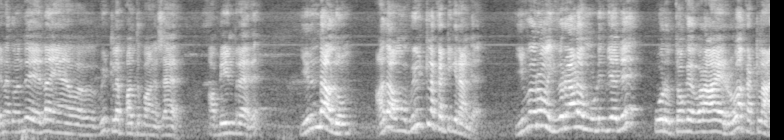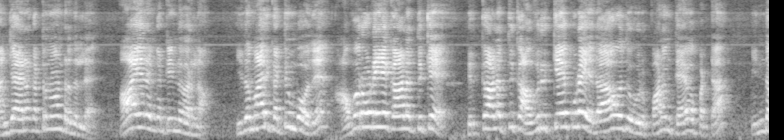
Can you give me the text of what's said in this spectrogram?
எனக்கு வந்து எல்லாம் என் வீட்டில் பார்த்துப்பாங்க சார். அப்படின்றாரு. இருந்தாலும் அது அவங்க வீட்டில் கட்டிக்கிறாங்க. இவரும் இவரால் முடிஞ்சது ஒரு தொகை ஒரு ஆயிரம் ரூபா கட்டலாம். அஞ்சாயிரம் கட்டணுன்றது இல்லை ஆயிரம் கட்டின்னு வரலாம். இதை மாதிரி கட்டும்போது அவருடைய காலத்துக்கே பிற்காலத்துக்கு அவருக்கே கூட ஏதாவது ஒரு பணம் தேவைப்பட்டா இந்த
